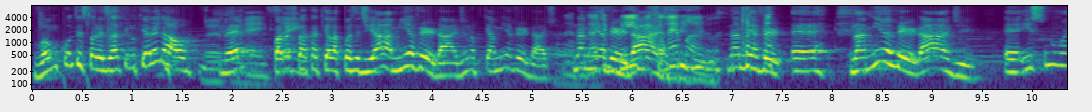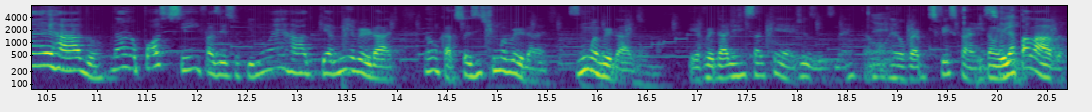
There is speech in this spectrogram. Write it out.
vamos contextualizar aquilo que é legal, É, né? é para não ficar com aquela coisa de ah, a minha verdade, não, porque a minha verdade. É na minha verdade verdade, bíblica, né, mano? na minha ver, é, na minha verdade, é, isso não é errado. Não, eu posso sim fazer isso aqui, não é errado, porque é a minha verdade. Não, cara, só existe uma verdade, uma verdade. E a verdade a gente sabe quem é, Jesus, né? Então é, É. o verbo que se fez carne. Isso Então ele é a palavra.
